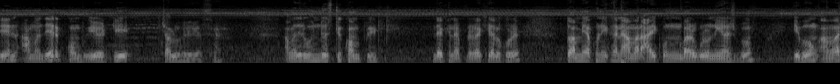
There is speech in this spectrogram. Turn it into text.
দেন আমাদের কম্পিউটারটি চালু হয়ে গেছে। আমাদের উইন্ডোজটি কমপ্লিট দেখেন আপনারা খেয়াল করে। তো আমি এখন এখানে আমার আইকন বারগুলো নিয়ে আসব এবং আমার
